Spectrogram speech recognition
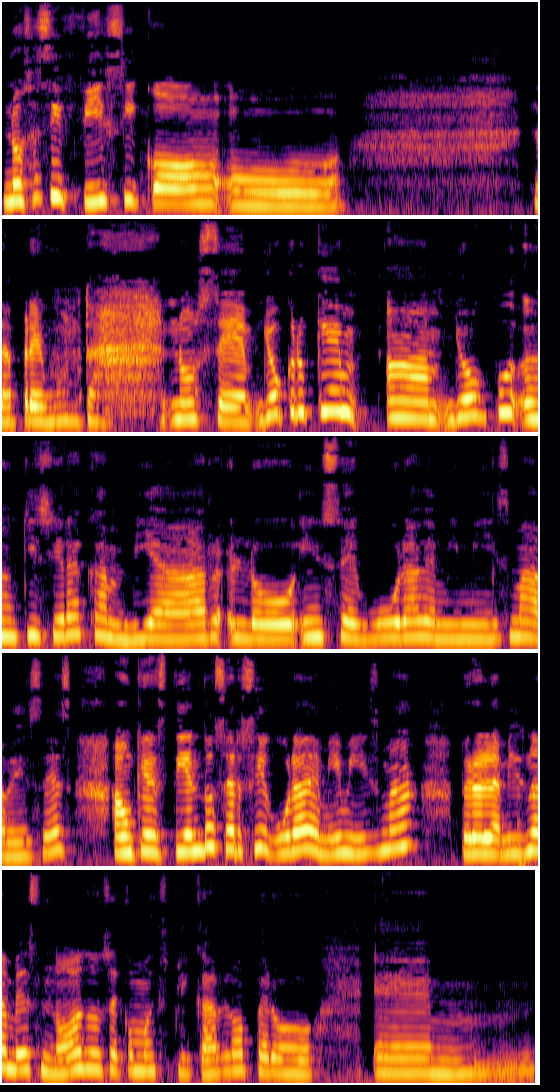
no sé si físico o la pregunta, no sé, yo creo que um, yo uh, quisiera cambiar lo insegura de mí misma a veces, aunque tiendo a ser segura de mí misma, pero a la misma vez no, no sé cómo explicarlo, pero em,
